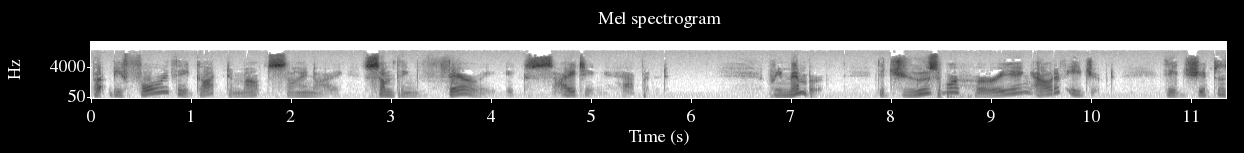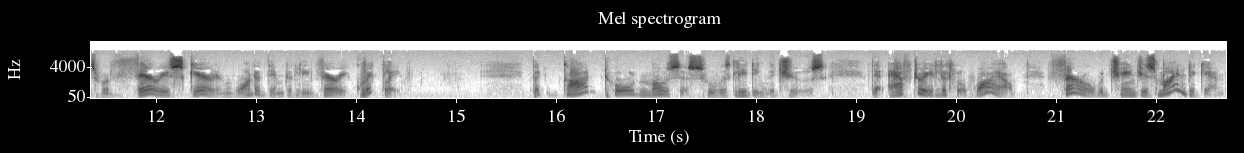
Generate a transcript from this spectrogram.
But before they got to Mount Sinai, something very exciting happened. Remember, the Jews were hurrying out of Egypt. The Egyptians were very scared and wanted them to leave very quickly. But God told Moses, who was leading the Jews, that after a little while Pharaoh would change his mind again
